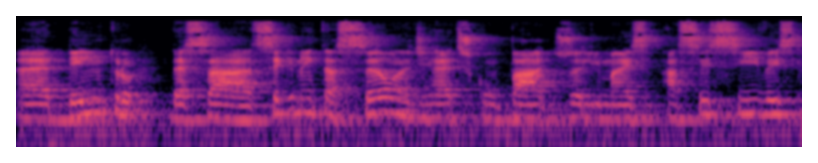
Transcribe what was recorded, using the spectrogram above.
é, dentro dessa segmentação né, de hatches compactos ali mais acessíveis,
